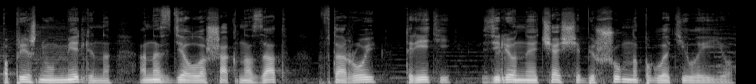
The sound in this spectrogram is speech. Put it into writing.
По-прежнему медленно она сделала шаг назад, второй, третий, зеленая чаща бесшумно поглотила ее.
